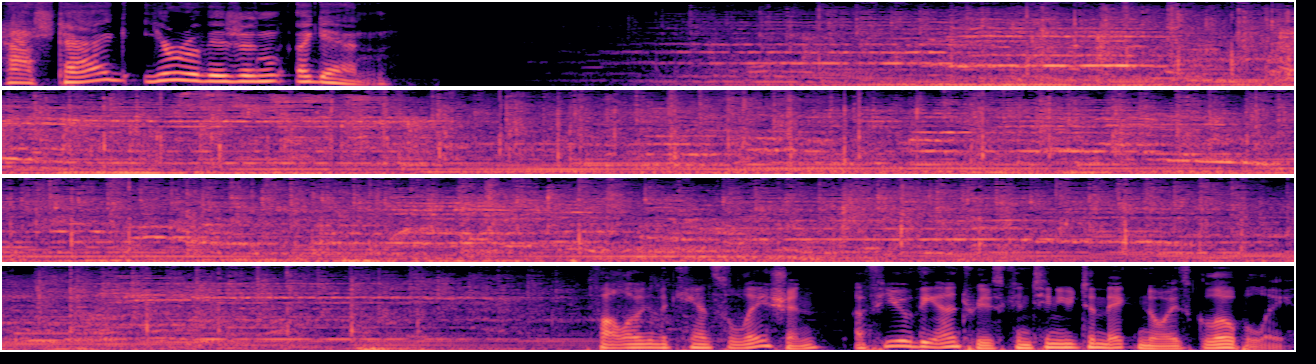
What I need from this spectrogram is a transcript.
Hashtag Eurovision again. Following the cancellation, a few of the entries continued to make noise globally.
